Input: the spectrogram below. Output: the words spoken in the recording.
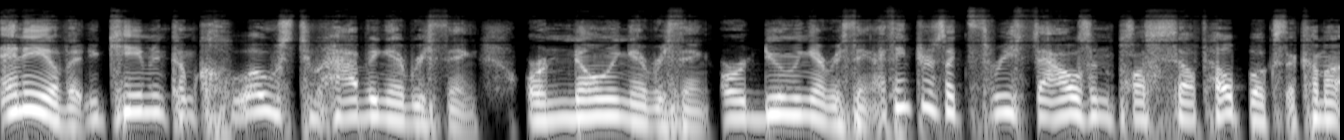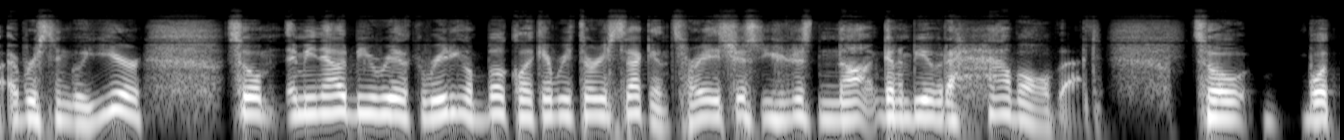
any of it. You can't even come close to having everything or knowing everything or doing everything. I think there's like 3,000 plus self help books that come out every single year. So, I mean, that would be like reading a book like every 30 seconds, right? It's just, you're just not going to be able to have all that. So, what,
